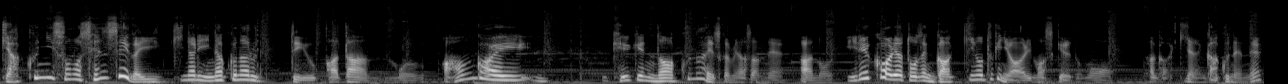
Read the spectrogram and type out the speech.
逆にその先生がいきなりいなくなるっていうパターンも案外経験なくないですか、皆さんね。あの、入れ替わりは当然楽器の時にはありますけれども、あ楽器じゃない、学年ね。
